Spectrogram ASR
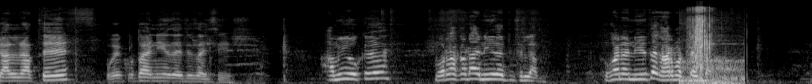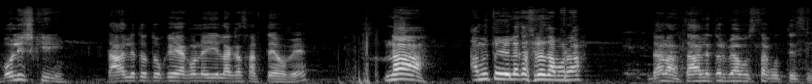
কাল রাতে ওকে কোথায় নিয়ে যাইতে চাইছিস? আমি ওকে মরা কাটায় নিয়ে যেতেছিলাম ওখানে নিয়ে যেতে ঘর মারতে বলিস কি? তাহলে তো তোকে এখন এই এলাকা ছাড়তে হবে। না আমি তো এই এলাকা ছেড়ে যাব না। দাঁড়া তাহলে তোর ব্যবস্থা করতেছি।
